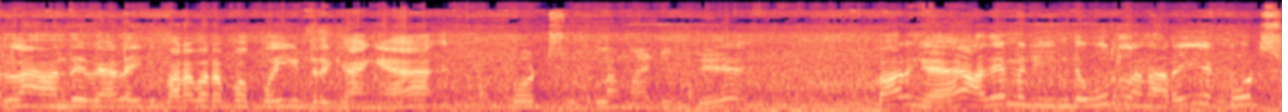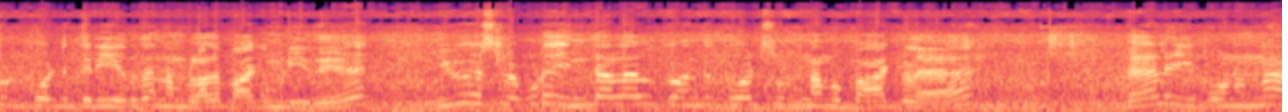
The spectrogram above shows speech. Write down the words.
எல்லாம் வந்து வேலைக்கு பரபரப்பாக போய்கிட்டு இருக்காங்க. கோட் ஷூட்லாம் மாட்டிக்கிட்டு. பாருங்கள் அதே மாதிரி இந்த ஊரில் நிறைய கோட் ஷூட் போட்டு தெரியறத நம்மளால் பார்க்க முடியுது. யூஎஸில் கூட இந்த அளவுக்கு வந்து கோட் ஷூட் நம்ம பார்க்கல. வேலைக்கு போகணுன்னா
